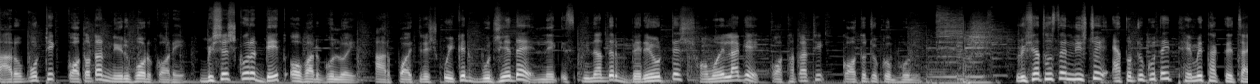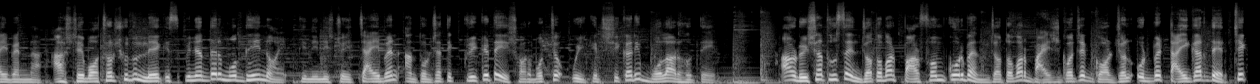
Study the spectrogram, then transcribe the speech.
তার উপর ঠিক কতটা নির্ভর করে। বিশেষ করে ডেথ ওভারগুলোই আর পঁয়ত্রিশ উইকেট বুঝিয়ে দেয় লেগ স্পিনারদের বেড়ে উঠতে সময় লাগে কথাটা ঠিক কতটুকু ভুল। ঋষাদ হোসেন নিশ্চয়ই এতটুকুতেই থেমে থাকতে চাইবেন না। আর সে বছর শুধু লেগ স্পিনারদের মধ্যেই নয়, তিনি নিশ্চয়ই চাইবেন আন্তর্জাতিক ক্রিকেটেই সর্বোচ্চ উইকেট শিকারী বোলার হতে। আর রিশাদ হোসেন যতবার পারফর্ম করবেন, যতবার বাইশ গজে গর্জন উঠবে টাইগারদের, ঠিক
